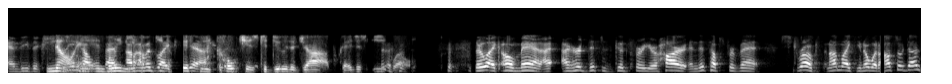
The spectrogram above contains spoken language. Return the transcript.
And these extreme no, and, health and believe me, I, I was like, 50 yeah. coaches to do the job. Okay, just eat well. they're like, "Oh man, I I heard this is good for your heart and this helps prevent strokes." And I'm like, "You know what also does?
